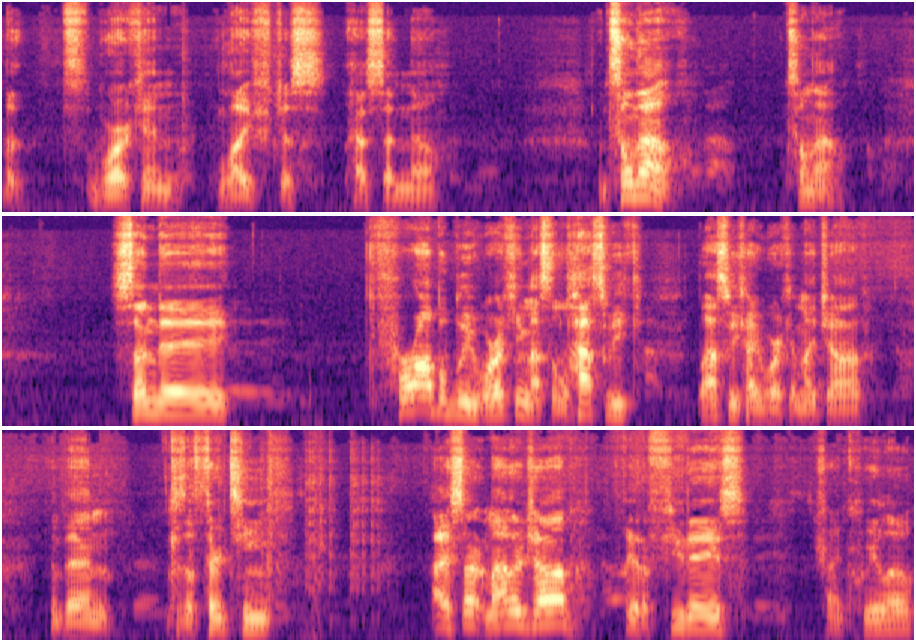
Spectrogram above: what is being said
but work and life just has said no. Until now. Until now. Sunday, probably working. That's the last week. Last week I work at my job. And then, because the 13th, I start my other job. I got a few days tranquilo.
